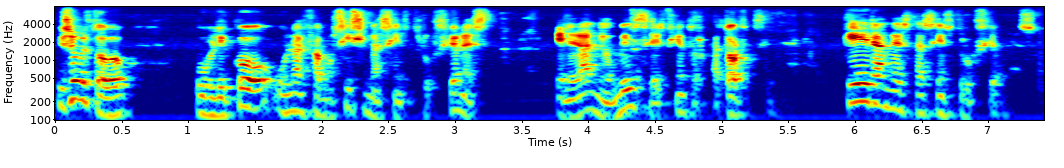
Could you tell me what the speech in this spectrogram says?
Y sobre todo, publicó unas famosísimas instrucciones en el año 1614. ¿Qué eran estas instrucciones?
